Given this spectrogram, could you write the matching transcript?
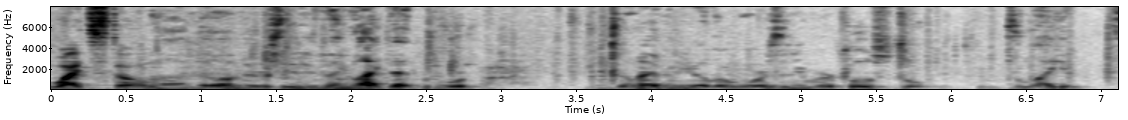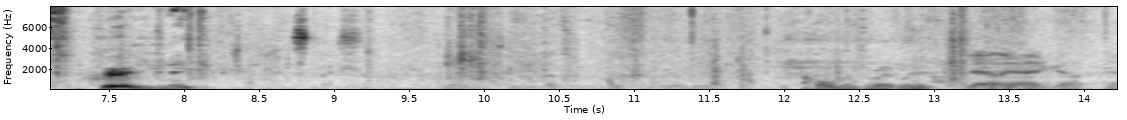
white stone. I know, I've never seen anything like that before. Don't have any other awards anywhere close to, to like it. It's very unique. Holding it the right way? Yeah, yeah, you got it. Yeah.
